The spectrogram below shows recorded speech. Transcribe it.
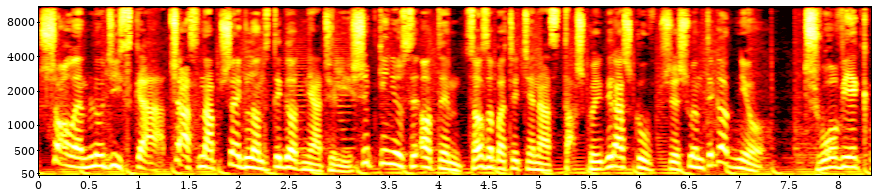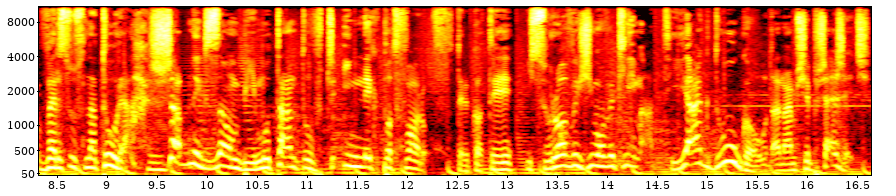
Czołem ludziska! Czas na przegląd tygodnia, czyli szybkie newsy o tym, co zobaczycie na Staszku i Graszku w przyszłym tygodniu. Człowiek versus natura. Żadnych zombie, mutantów czy innych potworów. Tylko ty i surowy zimowy klimat. Jak długo uda nam się przeżyć?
